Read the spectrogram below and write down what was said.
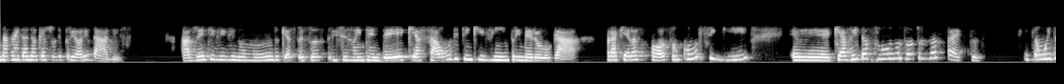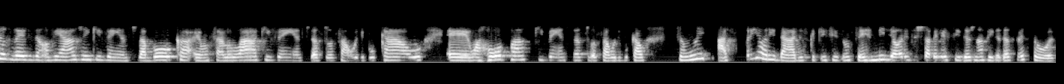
Na verdade, é uma questão de prioridades. A gente vive num mundo que as pessoas precisam entender que a saúde tem que vir em primeiro lugar para que elas possam conseguir é, que a vida flua nos outros aspectos. Então, muitas vezes é uma viagem que vem antes da boca, é um celular que vem antes da sua saúde bucal, é uma roupa que vem antes da sua saúde bucal. São as prioridades que precisam ser melhores estabelecidas na vida das pessoas.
